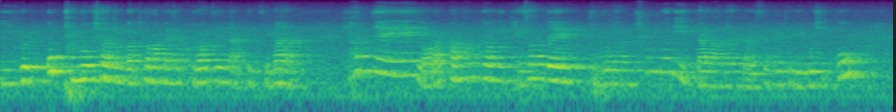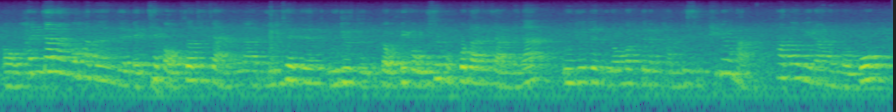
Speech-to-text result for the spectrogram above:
이걸 꼭 블루오션인 것처럼 해서 그러지는 않겠지만 현재의 열악한 환경이 개선될 부분은 충분히 있다라는 말씀을 드리고 싶고 어, 활자라고 하는 이제 매체가 없어지지 않는 한 인쇄든 의류든 그러니까 우리가 옷을 벗고 다니지 않는 한 의류든 이런 것들은 반드시 필요한 산업이라는 거고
